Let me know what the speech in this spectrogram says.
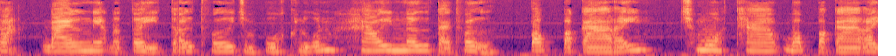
រៈដែលអ្នកដតីត្រូវធ្វើចំពោះខ្លួនហើយនៅតែធ្វើបបការី ឈ្មោះថាបបការី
